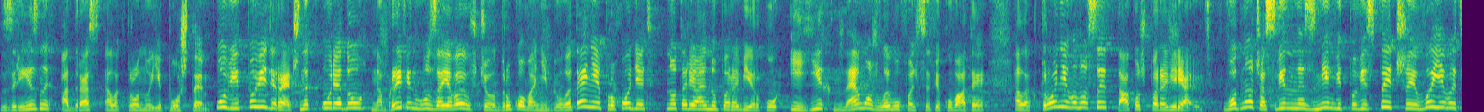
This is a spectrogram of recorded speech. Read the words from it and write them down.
з різних адрес електронної пошти. У відповідь речник уряду на брифінгу заявив, що друковані бюлетені проходять нотаріальну перевірку і їх неможливо фальсифікувати. Електронні голоси також перевіряють. Водночас він не зміг відповісти, чи виявить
